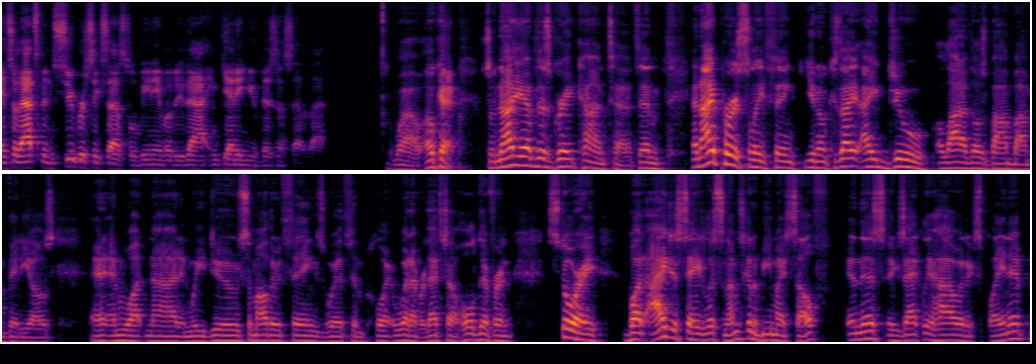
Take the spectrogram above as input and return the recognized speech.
and so that's been super successful being able to do that and getting new business out of that. Wow. Okay. So now you have this great content. And and I personally think, you know, because I, I do a lot of those BombBomb videos and, and whatnot. And we do some other things with employer, whatever. That's a whole different story. But I just say, listen, I'm just going to be myself in this, exactly how I would explain it.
